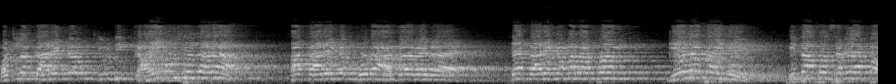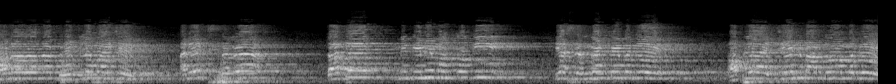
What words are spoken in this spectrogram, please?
म्हटलं कार्यक्रम शेवटी काही उशीर झाला. हा कार्यक्रम थोडा आगळा वेगळा आहे. त्या कार्यक्रमात आपण गेलं पाहिजे. इथं आपण सगळ्या पाहणाऱ्यांना भेटलं पाहिजे. आणि एक सगळं दादा मी नेहमी म्हणतो की या संघटनेमध्ये आपल्या जैन बांधवांमध्ये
